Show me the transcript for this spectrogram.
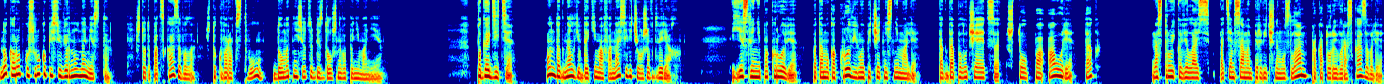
Но коробку с рукописью вернул на место. Что-то подсказывало, что к воровству дом отнесется без должного понимания. «Погодите!» Он догнал Евдокима Афанасьевича уже в дверях. «Если не по крови, потому как кровью мы печать не снимали. Тогда получается, что по ауре, так? Настройка велась по тем самым первичным узлам, про которые вы рассказывали,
